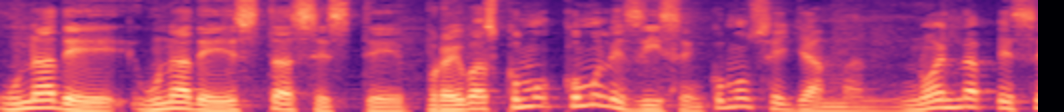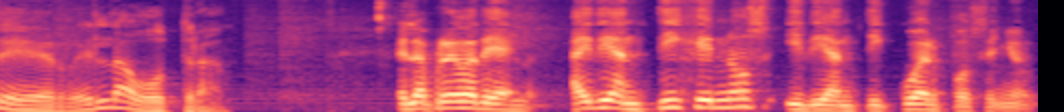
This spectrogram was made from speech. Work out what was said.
una de, una de estas este, pruebas, ¿cómo, ¿cómo les dicen? ¿Cómo se llaman? No es la PCR, es la otra. Es la prueba de, hay de antígenos y de anticuerpos, señor.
